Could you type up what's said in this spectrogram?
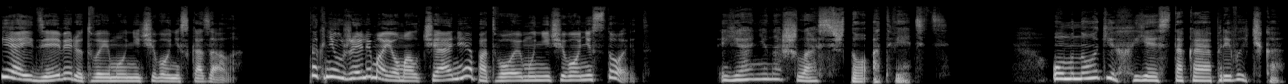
Я и деверю твоему ничего не сказала. Так неужели мое молчание, по-твоему, ничего не стоит? Я не нашлась, что ответить. У многих есть такая привычка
